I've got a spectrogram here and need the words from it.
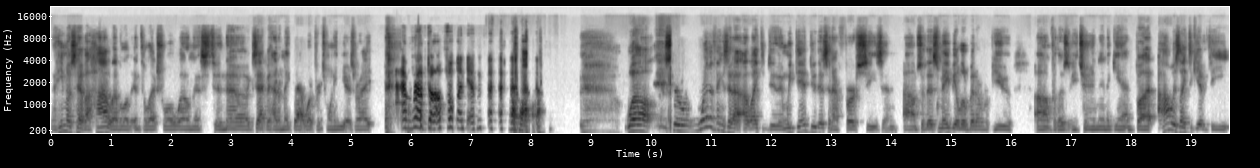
Now he must have a high level of intellectual wellness to know exactly how to make that work for 20 years, right? I rubbed off on him. well, so one of the things that I, I, like to do, and we did do this in our first season, um, so this may be a little bit of review um, for those of you tuning in again, but I always like to give the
